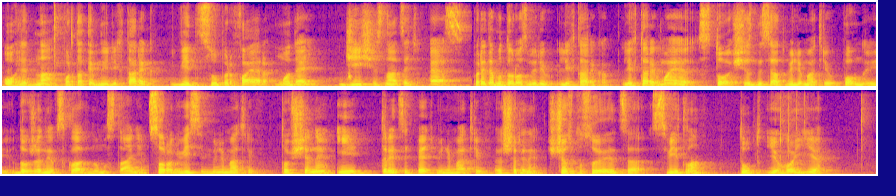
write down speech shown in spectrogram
Огляд на портативний ліхтарик від Superfire модель G16S. Перейдемо до розмірів ліхтарика. Ліхтарик має 160 мм повної довжини в складеному стані, 48 мм товщини і 35 мм ширини. Що стосується світла, тут його є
